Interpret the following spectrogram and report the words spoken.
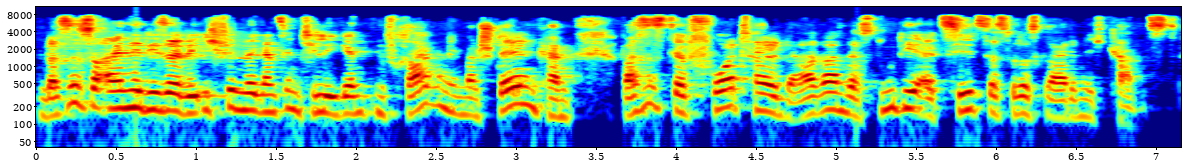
Und das ist so eine dieser, wie ich finde, ganz intelligenten Fragen, die man stellen kann. Was ist der Vorteil daran, dass du dir erzählst, dass du das gerade nicht kannst?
